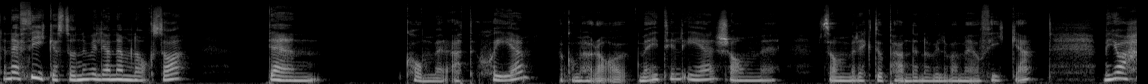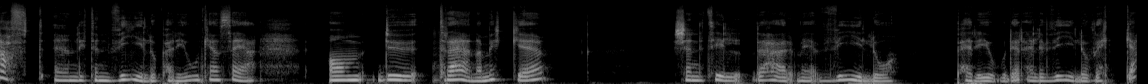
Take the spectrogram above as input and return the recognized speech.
Den här fikastunden vill jag nämna också. Den kommer att ske. Jag kommer höra av mig till er som, som räckte upp handen och ville vara med och fika. Men jag har haft en liten viloperiod kan jag säga. Om du tränar mycket, känner till det här med perioder eller vilovecka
